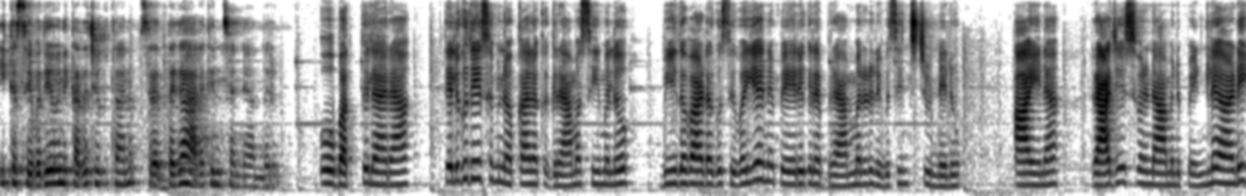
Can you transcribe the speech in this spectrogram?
ఇక శివదేవుని కథ చెబుతాను. శ్రద్ధగా ఆలకించండి అందరూ. ఓ భక్తులారా తెలుగుదేశం నొకానొక గ్రామసీమలో బీదవాడగు శివయ్య అనే పేరుగల బ్రాహ్మణుడు నివసించుచుండెను. ఆయన రాజేశ్వర నామను పెండ్లి ఆడి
